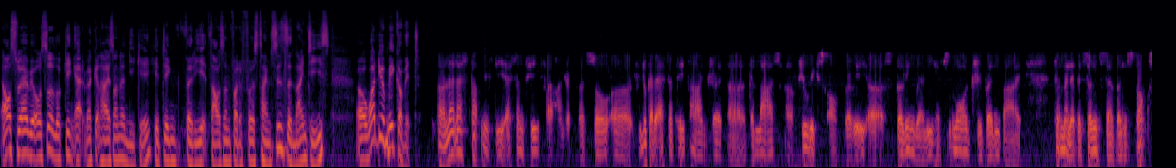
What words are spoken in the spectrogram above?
Elsewhere, we're also looking at record highs on the Nikkei, hitting 38,000 for the first time since the 90s. Uh, what do you make of it? Uh, let, us start with the S&P 500 first. So uh, if you look at the S&P 500, uh, the last uh, few weeks of very uh, sterling rally has been more driven by the Magnificent Seven stocks.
